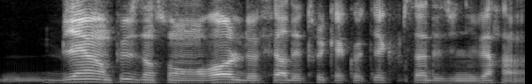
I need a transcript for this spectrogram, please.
bien en plus dans son rôle de faire des trucs à côté comme ça, des univers euh,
